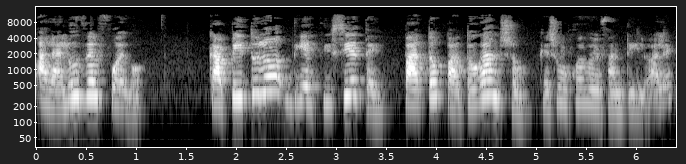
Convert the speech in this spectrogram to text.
a la luz del fuego. Capítulo 17. Pato, pato, ganso, que es un juego infantil, ¿vale?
